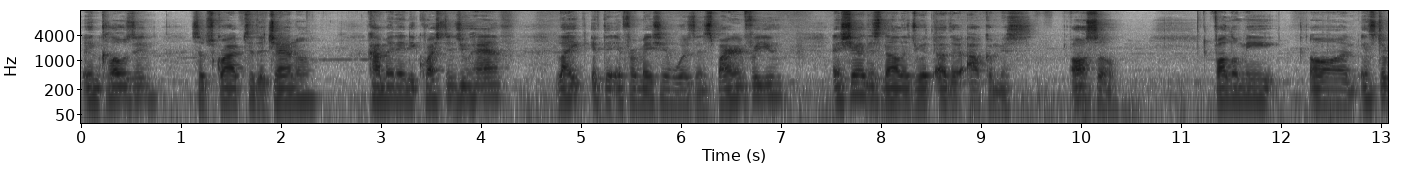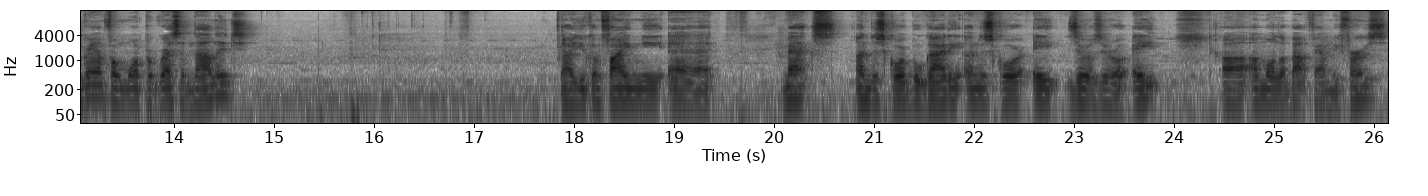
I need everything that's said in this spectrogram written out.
In closing, subscribe to the channel, comment any questions you have, like if the information was inspiring for you, and share this knowledge with other alchemists. Also, follow me on Instagram for more progressive knowledge. Uh, you can find me at max underscore Bugatti underscore 8008. Uh, I'm all about family first.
